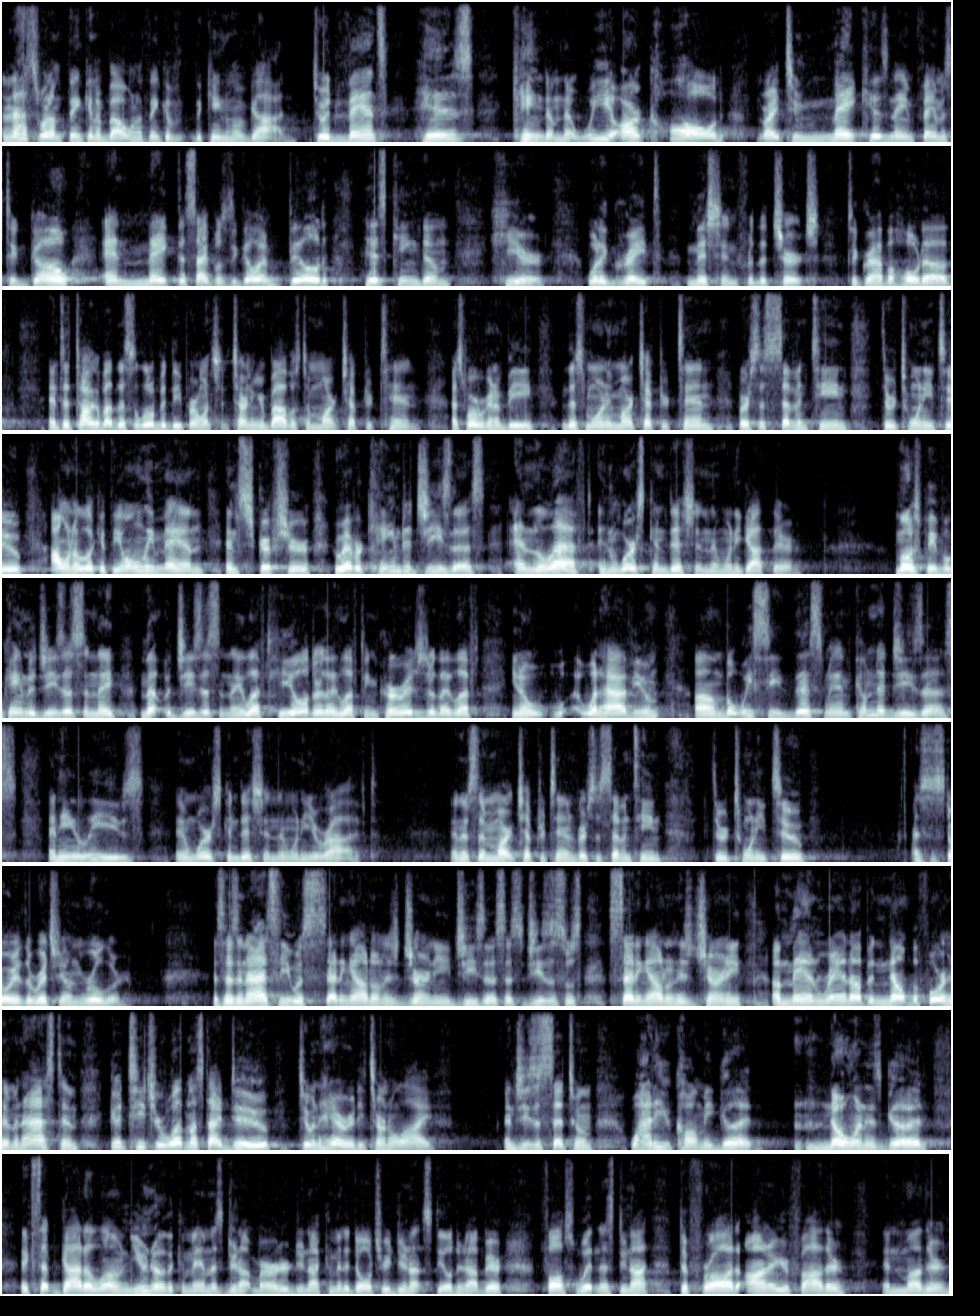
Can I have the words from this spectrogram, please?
And that's what I'm thinking about when I think of the kingdom of God to advance His kingdom, that we are called, right, to make his name famous, to go and make disciples, to go and build his kingdom here. What a great mission for the church to grab a hold of. And to talk about this a little bit deeper, I want you to turn in your Bibles to Mark chapter 10. That's where we're going to be this morning, Mark chapter 10, verses 17 through 22. I want to look at the only man in Scripture who ever came to Jesus and left in worse condition than when he got there. Most people came to Jesus and they met with Jesus and they left healed or they left encouraged or they left, you know, what have you. Um, but we see this man come to Jesus and he leaves in worse condition than when he arrived. And it's in Mark chapter 10, verses 17 through 22. It's the story of the rich young ruler. It says, And as he was setting out on his journey, Jesus, as Jesus was setting out on his journey, a man ran up and knelt before him and asked him, Good teacher, what must I do to inherit eternal life? And Jesus said to him, Why do you call me good? no one is good except God alone. You know the commandments do not murder, do not commit adultery, do not steal, do not bear false witness, do not defraud, honor your father and mother.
